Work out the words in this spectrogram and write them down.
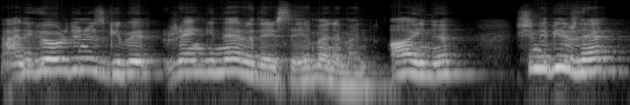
Yani gördüğünüz gibi rengi neredeyse hemen hemen aynı. Şimdi bir de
